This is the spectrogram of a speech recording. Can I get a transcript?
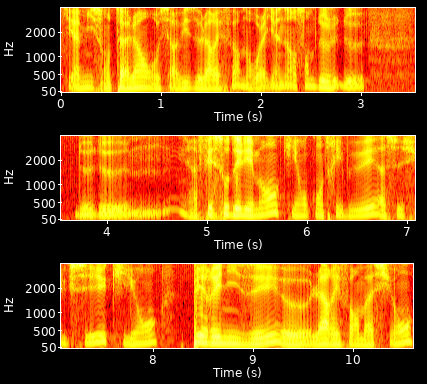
qui a mis son talent au service de la réforme. Donc voilà, il y a un ensemble de, de, un faisceau d'éléments qui ont contribué à ce succès, qui ont pérennisé euh, la réformation.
